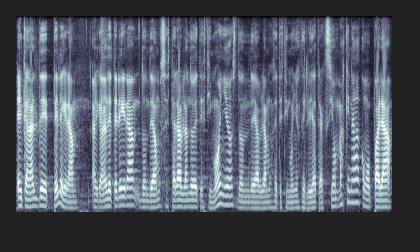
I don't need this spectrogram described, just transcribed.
el canal de Telegram, al canal de Telegram donde vamos a estar hablando de testimonios, donde hablamos de testimonios de ley de atracción, más que nada como para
